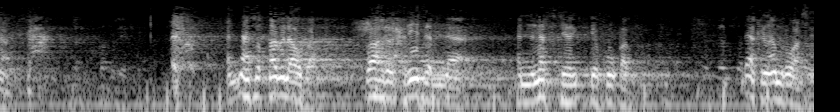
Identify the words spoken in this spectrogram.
نعم. النفي قبل أو بعد. ظاهر الحديث أن أن نفسه يكون قبل. لكن الأمر واسع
